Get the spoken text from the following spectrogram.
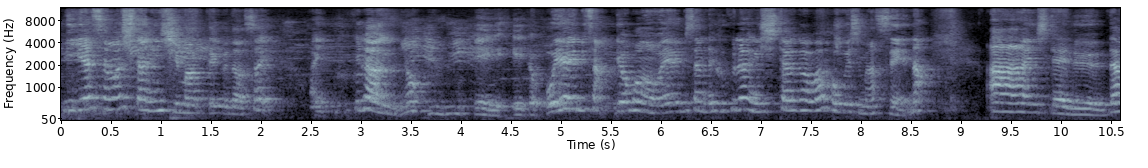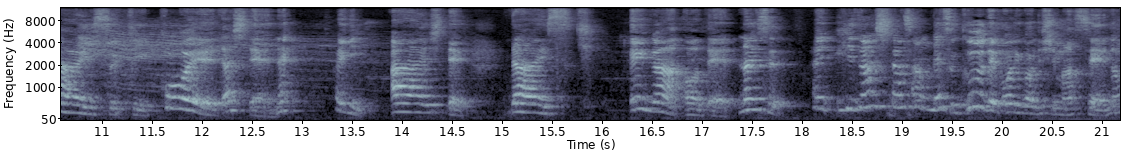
右足さんは下にしまってください。はい、ふくらはぎの、えーえーと、親指さん、両方の親指さんでふくらはぎ下側ほぐします。せーの。愛してる、大好き。声出してね。はい、愛してる、大好き。笑顔で、ナイス。はい、膝下さんです。グーでゴリゴリします。せーの。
